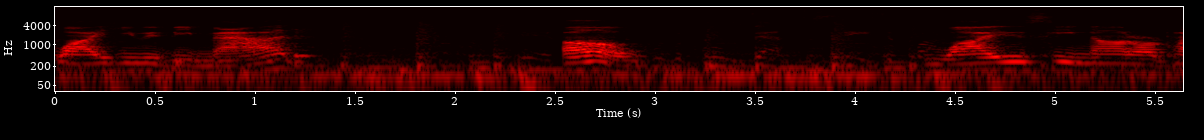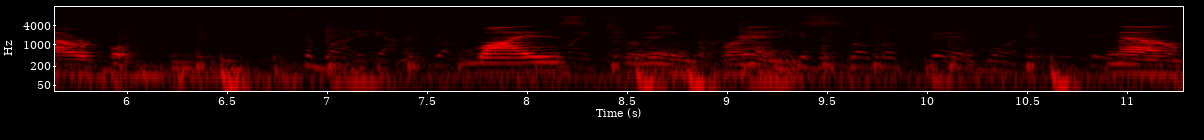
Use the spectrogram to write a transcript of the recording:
why he would be mad. Oh, why is he not our powerful? Why is Taurean Prince? No.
